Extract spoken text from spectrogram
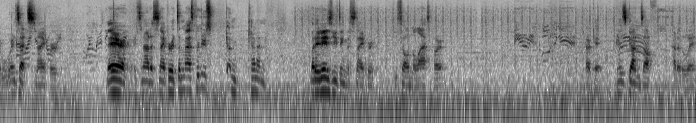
well, where's that sniper? There! It's not a sniper, it's a mass-produced gun cannon. But it is using the sniper. You saw in the last part. Okay, his gun's off out of the way.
